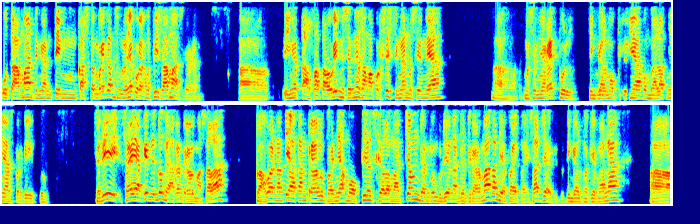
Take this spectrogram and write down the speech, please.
utama dengan tim customer kan sebenarnya kurang lebih sama sekarang. Uh, ingat Alfa Tauri mesinnya sama persis dengan mesinnya uh, mesinnya Red Bull, tinggal mobilnya pembalapnya seperti itu. Jadi saya yakin itu nggak akan terlalu masalah bahwa nanti akan terlalu banyak mobil segala macam dan kemudian ada drama kan ya baik-baik saja gitu. Tinggal bagaimana uh,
